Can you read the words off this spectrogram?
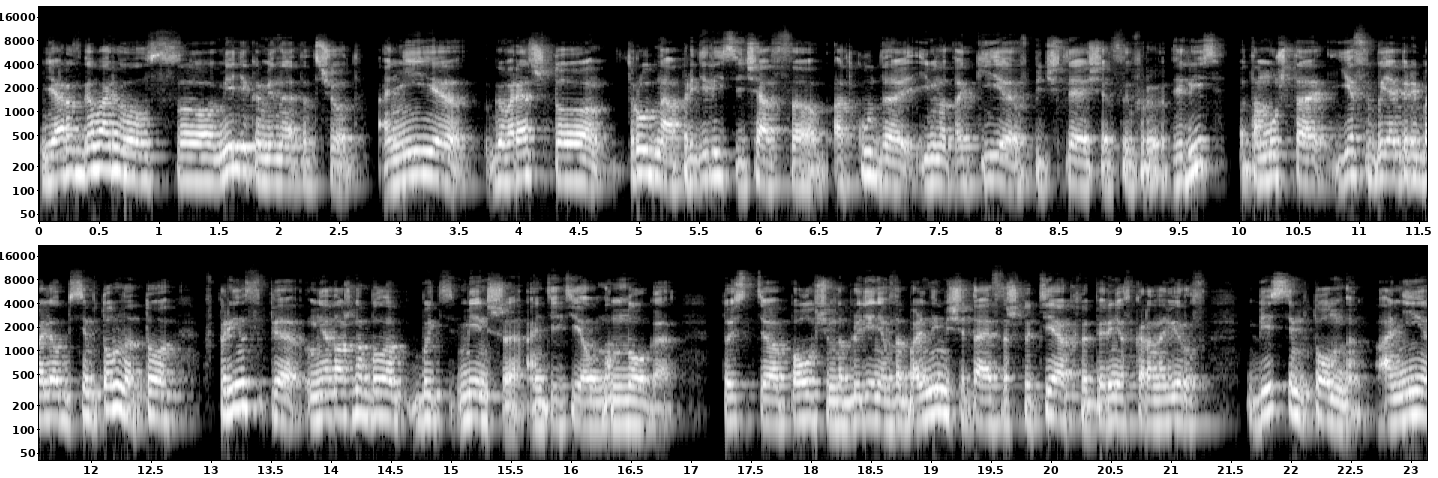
Я разговаривал с э, медиками на этот счет. Они говорят, что трудно определить сейчас, э, откуда именно такие впечатляющие цифры взялись, потому что если бы я переболел бессимптомно, то, в принципе, у меня должно было быть меньше антител намного. То есть, э, по общим наблюдениям за больными считается, что те, кто перенес коронавирус бессимптомно, они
